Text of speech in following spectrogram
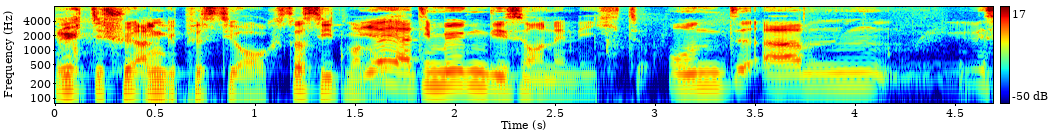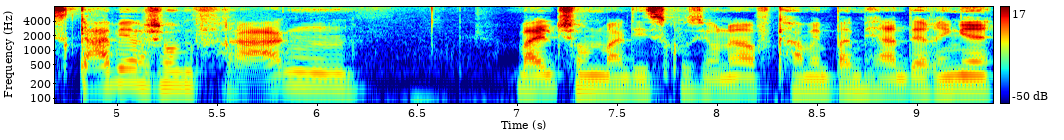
Richtig schön angepisst, die Orks, das sieht man Ja, auch. ja, die mögen die Sonne nicht. Und ähm, es gab ja schon Fragen, weil schon mal Diskussionen aufkamen beim Herrn der Ringe.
